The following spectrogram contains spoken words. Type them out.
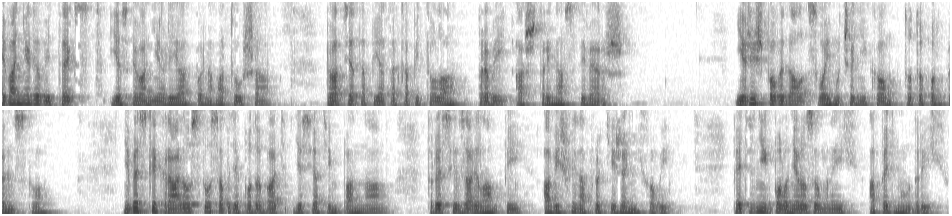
Evangeliový text je z Evangelia podľa Matúša, 25. kapitola, 1. až 13. verš. Ježiš povedal svojim učeníkom toto podobenstvo. Nebeské kráľovstvo sa bude podobať desiatim pannám, ktoré si vzali lampy a vyšli naproti ženichovi. Peť z nich bolo nerozumných a päť múdrych.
